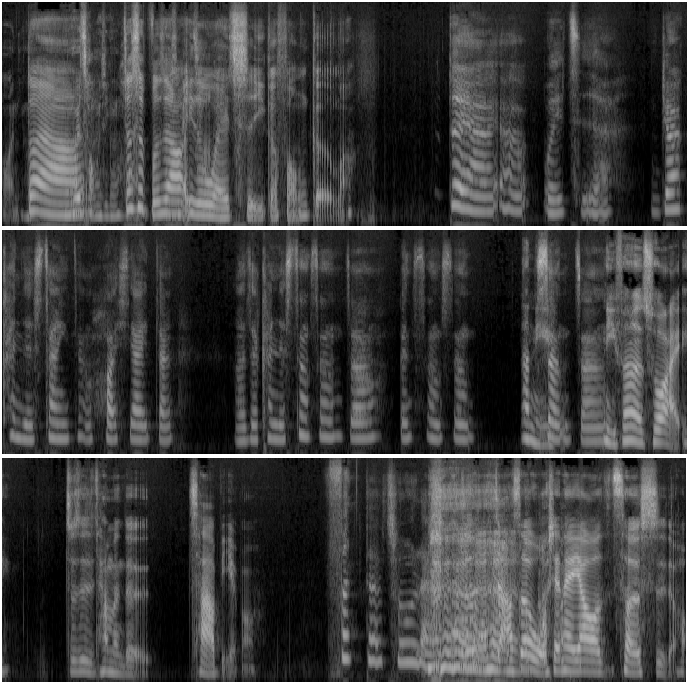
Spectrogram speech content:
话，你对啊，你会重新画，就是不是要一直维持一个风格吗？对啊，要维持啊，你就要看着上一张画下一张，然后再看着上上张跟上上，那你上张你分得出来？就是他们的差别吗？分得出来。假设我现在要测试的话，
